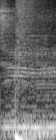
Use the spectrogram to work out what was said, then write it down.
see.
